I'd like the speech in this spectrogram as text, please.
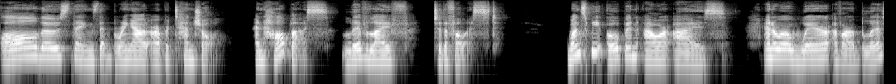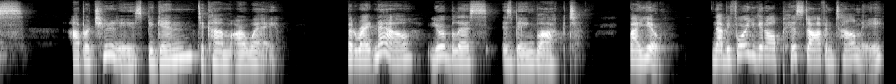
all those things that bring out our potential and help us live life to the fullest. Once we open our eyes and are aware of our bliss, opportunities begin to come our way. But right now, your bliss is being blocked by you. Now, before you get all pissed off and tell me,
